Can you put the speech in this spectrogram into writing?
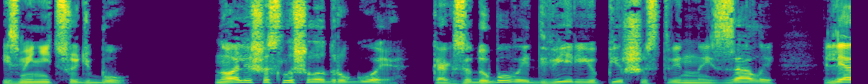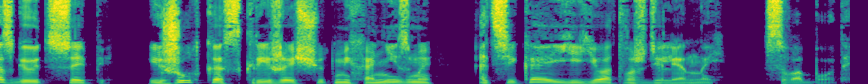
изменить судьбу, но Алиша слышала другое, как за дубовой дверью пиршественной залы лязгают цепи и жутко скрижещут механизмы, отсекая ее от вожделенной свободы.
